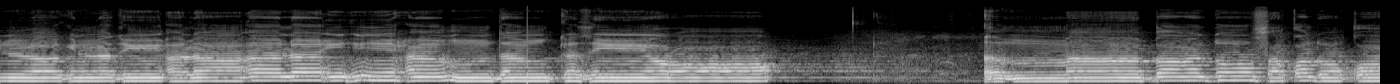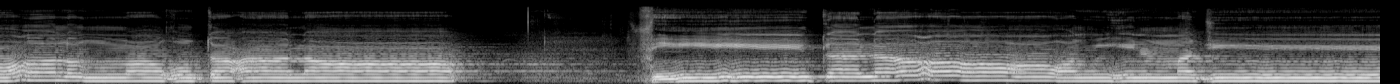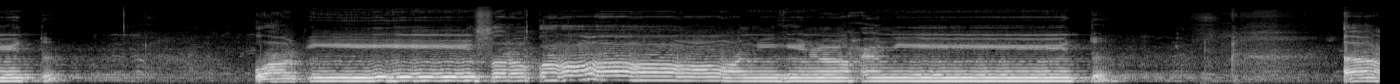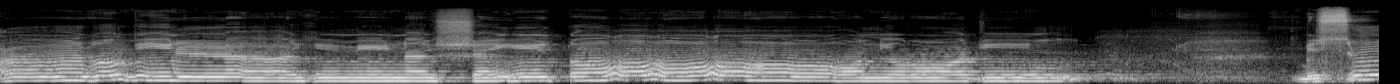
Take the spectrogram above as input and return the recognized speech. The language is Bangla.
الله الذي على آلائه حمدا كثيرا. أما بعد فقد قال الله تعالى في كلامه المجيد فرقانه الحميد أعوذ بالله من الشيطان الرجيم بسم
